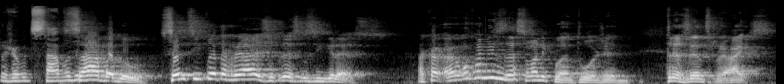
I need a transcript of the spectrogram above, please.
o jogo de sábado. Sábado, 150 reais o preço dos ingressos. Ca- Uma camisa dessa vale quanto hoje? 300 reais.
